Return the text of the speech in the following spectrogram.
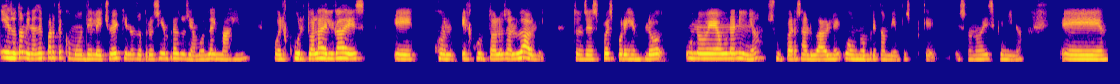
y eso también hace parte como del hecho de que nosotros siempre asociamos la imagen o el culto a la delgadez eh, con el culto a lo saludable. Entonces, pues, por ejemplo, uno ve a una niña súper saludable o a un hombre también, pues porque eso no discrimina, eh,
